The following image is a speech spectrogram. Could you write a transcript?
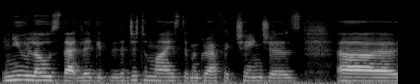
new laws that leg- legitimize demographic changes. Uh,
